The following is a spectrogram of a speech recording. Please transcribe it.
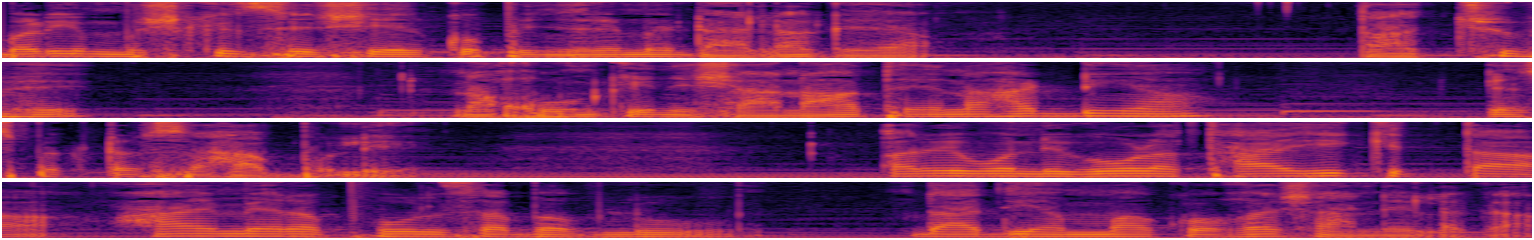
بڑی مشکل سے شیر کو پنجرے میں ڈالا گیا۔ تعجب ہے۔ نہ خون کے نشانات ہیں، نہ ہڈیاں۔ انسپکٹر صاحب بولے، ارے وہ نگوڑا تھا ہی کتا۔ ہائے میرا پھول سا ببلو۔ دادی اماں کو غش آنے لگا۔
